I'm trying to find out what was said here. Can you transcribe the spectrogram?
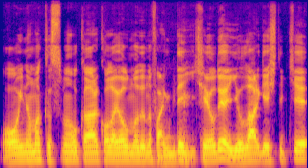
o oynama kısmı o kadar kolay olmadığını fark. Bir de şey oluyor ya yıllar geçtikçe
